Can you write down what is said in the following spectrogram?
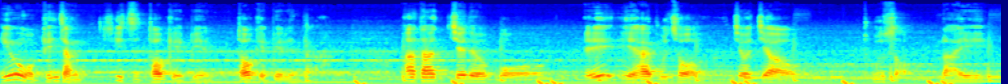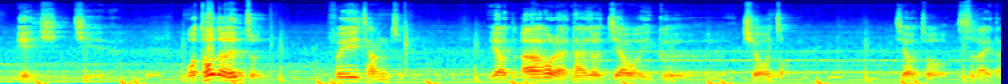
因为我平常一直投给别人，投给别人打。啊，他觉得我诶也还不错，就叫徒手来练习接。我投得很准。非常准，要啊！后来他就教我一个球种，叫做斯莱达，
